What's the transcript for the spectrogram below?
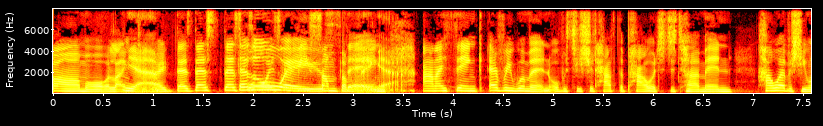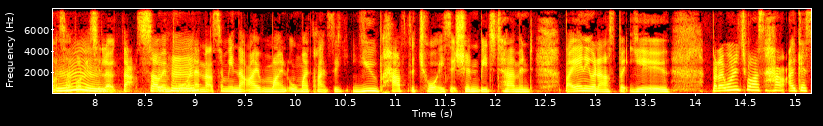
bum, or like Yeah. you know, there's there's there's, There's always, always something. something, yeah. And I think every woman obviously should have the power to determine however she wants her body to Mm. look. That's so Mhm. important. And that's something that I remind all my clients that you have the choice. It shouldn't be determined by anyone else but you. But I wanted to ask how, I guess,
